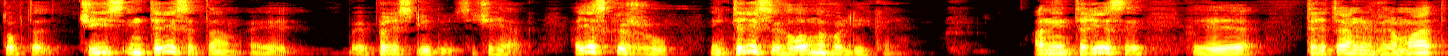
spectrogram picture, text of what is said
Тобто, чиїсь інтереси там е, переслідуються, чи як? А я скажу, інтереси головного лікаря, а не інтереси е, територіальних громад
